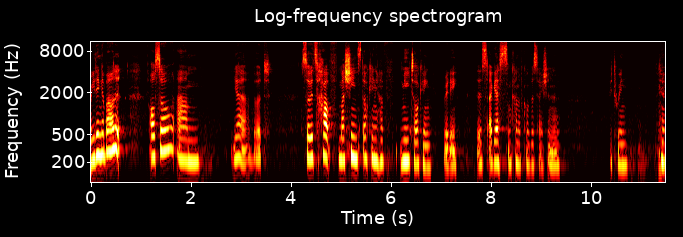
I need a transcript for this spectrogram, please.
reading about it, also. Um, yeah, but so it's half machines talking, half me talking. Really, there's I guess some kind of conversation between. Yeah.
